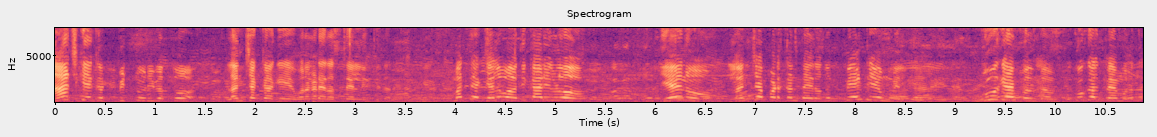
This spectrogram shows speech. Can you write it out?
ನಾಚಿಕೆ ಬಿಟ್ಟು ಇವತ್ತು ಲಂಚಕ್ಕಾಗಿ ಹೊರಗಡೆ ರಸ್ತೆಯಲ್ಲಿ ನಿಂತಿದ್ದಾರೆ. ಮತ್ತೆ ಕೆಲವು ಅಧಿಕಾರಿಗಳು ಏನು ಲಂಚ ಪಡ್ಕೊಂತ ಇರೋದು ಪೇ ಮೂಲಕ ಗೂಗಲ್ ಗೂಗಲ್ ಪೇ ಮೂಲಕ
